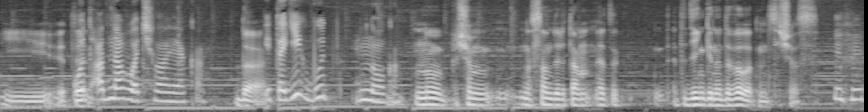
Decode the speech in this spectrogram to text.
и это... От одного человека. Да. И таких будет много. Ну, причем, на самом деле, там это, это деньги на development сейчас. Угу.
